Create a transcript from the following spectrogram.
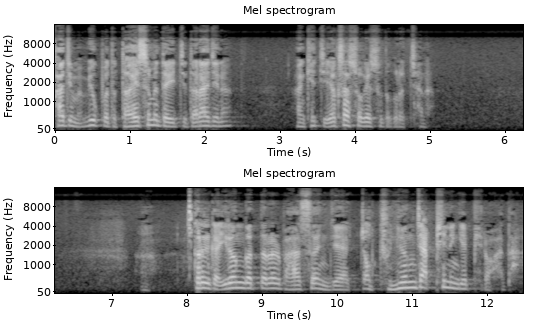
가지면 미국보다 더 했으면 더 있지 덜 하지는 않겠지. 역사 속에서도 그렇잖아. 어. 그러니까 이런 것들을 봐서 이제 좀 균형 잡히는 게 필요하다.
